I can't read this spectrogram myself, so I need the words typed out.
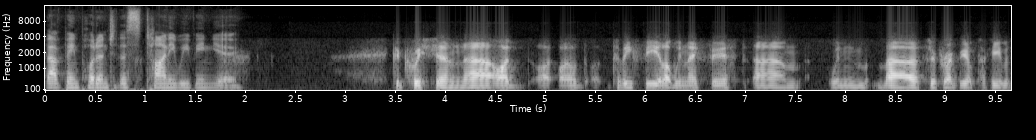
they've been put into this tiny wee venue? Good question. Uh, I, I, to be fair, like when they first um, when uh, Super Rugby or Aupiki was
